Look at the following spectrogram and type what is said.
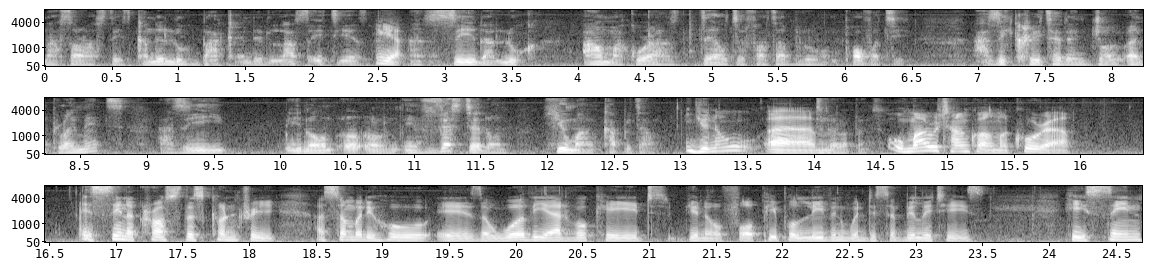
Nasarawa State? Can they look back in the last eight years Yeah. and say that, look, Al Makura has dealt a fatal blow on poverty? Has he created enjoy- employment? Has he, you know, uh, um, invested on human capital You know, um, development? Umaru Tanko Al-Makura is seen across this country as somebody who is a worthy advocate, you know, for people living with disabilities. He's seen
